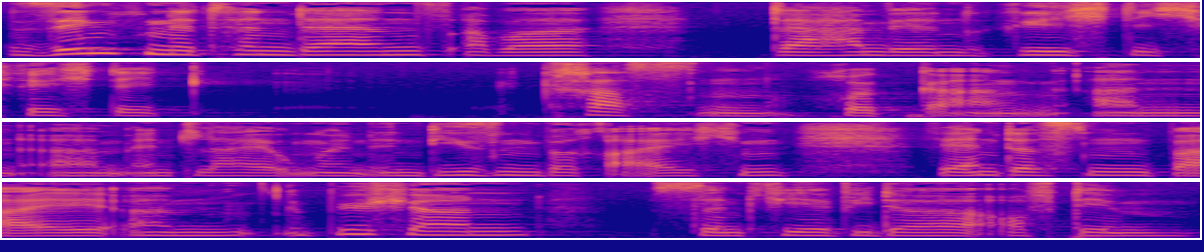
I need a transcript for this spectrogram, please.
sinkende Tendenz, aber da haben wir einen richtig, richtig krassen Rückgang an ähm, Entleihungen in diesen Bereichen. Währenddessen bei ähm, Büchern sind wir wieder auf dem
